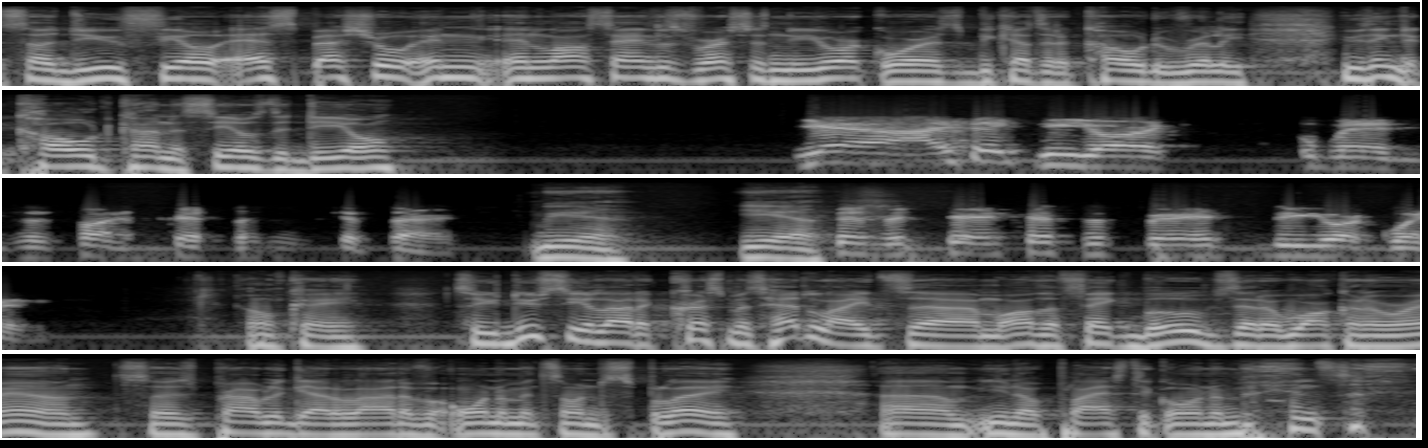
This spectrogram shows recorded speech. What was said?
So do you feel as special in in Los Angeles versus New York, or is it because of the cold? Really, you think the cold kind of seals the deal? Yeah, I think New York wins as far as Christmas is concerned. Yeah. Yeah. Christmas during Christmas spirit, New York wins. Okay. So you do see a lot of Christmas headlights, um, all the fake boobs that are walking around. So it's probably got a lot of ornaments on display. Um, you know, plastic ornaments.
